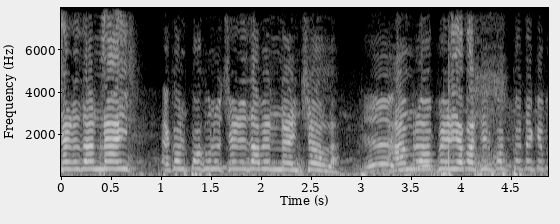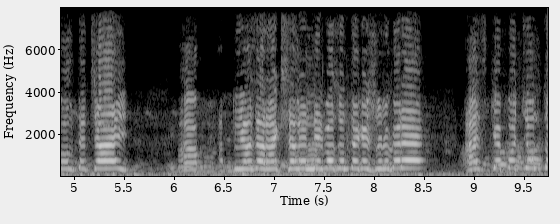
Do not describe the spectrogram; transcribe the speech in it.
ছেড়ে দেন নাই এখন কখনো ছেড়ে যাবেন না ইনশাল্লাহ আমরা ফেরিয়াবাসীর পক্ষ থেকে বলতে চাই দুই হাজার এক সালের নির্বাচন থেকে শুরু করে আজকে পর্যন্ত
